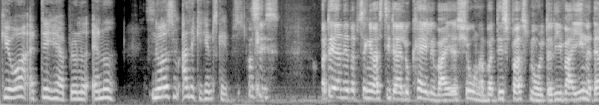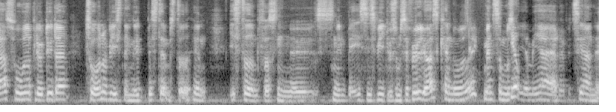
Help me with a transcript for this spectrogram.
gjorde, at det her blev noget andet. Noget, som aldrig kan genskabes. Præcis. Og det er netop, tænker jeg også, de der lokale variationer, hvor det spørgsmål, der lige var i en af deres hoveder, blev det, der tog undervisningen et bestemt sted hen, i stedet for sådan, øh, sådan en basisvideo, som selvfølgelig også kan noget, ikke? men som måske jo. er mere af repeterende,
